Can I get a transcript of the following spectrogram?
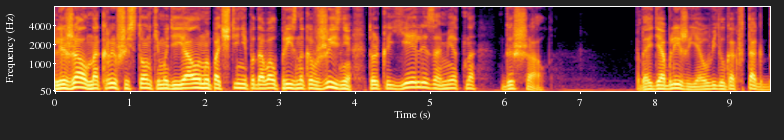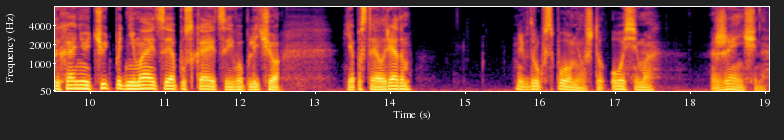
Лежал, накрывшись тонким одеялом, и почти не подавал признаков жизни, только еле заметно дышал. Подойдя ближе, я увидел, как в такт дыханию чуть поднимается и опускается его плечо. Я постоял рядом и вдруг вспомнил, что Осима — женщина.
